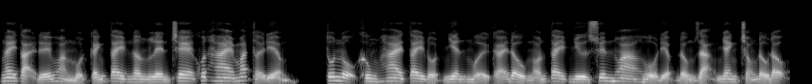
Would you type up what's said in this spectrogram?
Ngay tại đế hoàng một cánh tay nâng lên che khuất hai mắt thời điểm, tôn ngộ không hai tay đột nhiên mười cái đầu ngón tay như xuyên hoa hồ điệp đồng dạng nhanh chóng đầu động.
